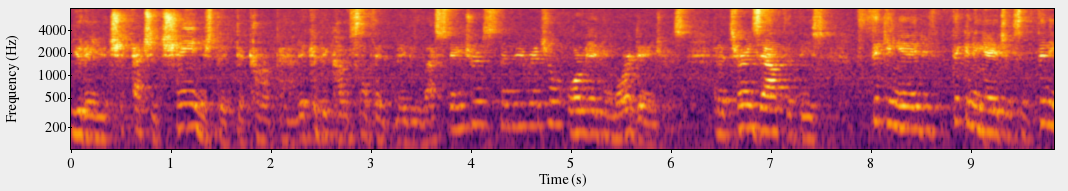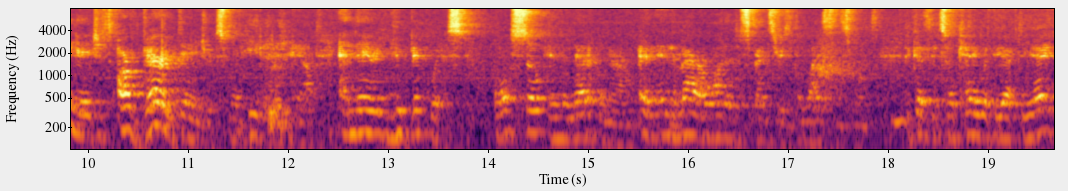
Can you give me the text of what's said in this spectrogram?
you know, you ch- actually change the, the compound. It could become something maybe less dangerous than the original, or maybe more dangerous. And it turns out that these thickening agents, thickening agents and thinning agents are very dangerous when heated and inhaled, and they're ubiquitous. Also in the medical marijuana, and in the marijuana dispensaries, the licensed ones, because it's okay with the FDA,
